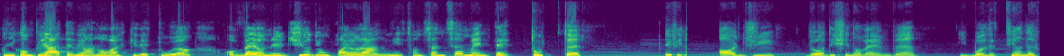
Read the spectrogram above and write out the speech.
ricompilate per la nuova architettura, ovvero nel giro di un paio d'anni, sostanzialmente tutte. Oggi, 12 novembre, il bollettino del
